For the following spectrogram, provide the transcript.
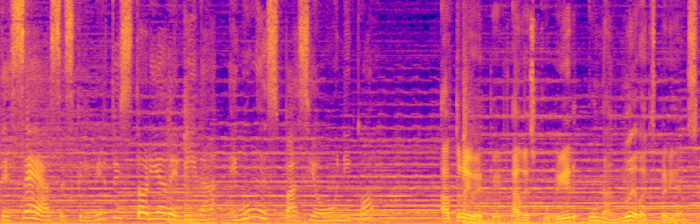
¿Deseas escribir tu historia de vida en un espacio único? Atrévete a descubrir una nueva experiencia.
